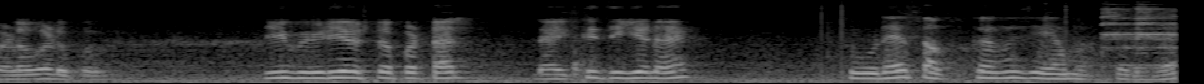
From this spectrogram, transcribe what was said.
വിളവെടുപ്പ്. ഈ വീഡിയോ ഇഷ്ടപ്പെട്ടാൽ ലൈക്ക് ചെയ്യണേ. കൂടെ സബ്സ്ക്രൈബ് ചെയ്യാൻ മറക്കരുത്.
